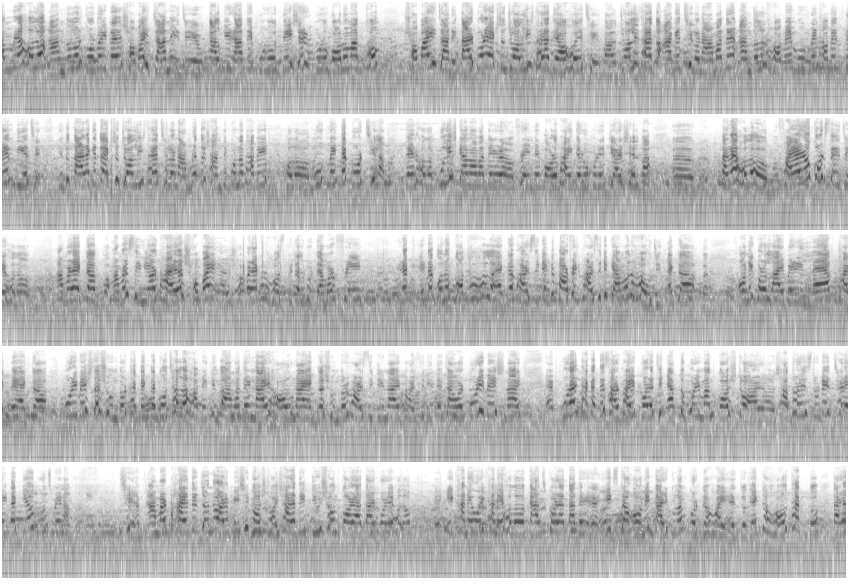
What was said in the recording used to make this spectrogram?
আমরা হলো আন্দোলন করব এটা সবাই জানে যে কালকে রাতে পুরো দেশের পুরো গণমাধ্যম সবাই জানে। তারপরে একশো চুয়াল্লিশ ধারা দেওয়া হয়েছে। বা চুয়াল্লিশ ধারা তো আগে ছিল না। আমাদের আন্দোলন হবে মুভমেন্ট হবে দেন দিয়েছে। কিন্তু তার আগে তো একশো চুয়াল্লিশ ধারা ছিল না। আমরা তো শান্তিপূর্ণভাবে হলো মুভমেন্টটা করছিলাম। দেন হলো পুলিশ কেন আমাদের ফ্রেন্ডের বড় ভাইদের উপরে টিয়ারশেল বা আহ, তারা হলো ফায়ারও করছে যে হলো আমার একটা আমার সিনিয়র সবাই, সবার এখন হসপিটাল ভর্তি। আমার ফ্রেন্ড এটা এটা কোনো কথা হলো? একটা ভার্সিটি একটা পারফেক্ট ভার্সিটি কেমন হওয়া উচিত? একটা, অনেক বড় লাইব্রেরি ল্যাব থাকবে, একটা পরিবেশটা সুন্দর থাকবে, একটা গোছালো হবে, কিন্তু আমাদের নাই হল নাই একটা সুন্দর ভার্সিটি নাই ভার্সিটিতে যাওয়ার পরিবেশ নাই। পুরান ঢাকাতে সার্ভাইভ করেছে, এত পরিমাণ কষ্ট, আর, সাধারণ স্টুডেন্ট ছাড়া এটা কেউ বুঝবে না। আমার ভাইদের জন্য বেশি কষ্ট হয়। সারাদিন টিউশন করা, তারপরে হলো, এখানে ওইখানে হলো কাজ করা, তাদের এক্সট্রা অনেক কারিকুলাম করতে হয়। যদি একটা হল থাকতো, তারা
